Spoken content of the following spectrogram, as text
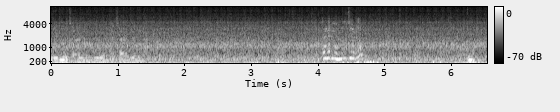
వీడియో ఛాలెంజ్ వీడియో అంటే ఛాలెంజ్ చేయాలి ఇక్కడ ముందు చూడు. Дякую.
